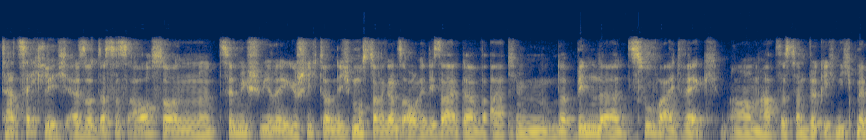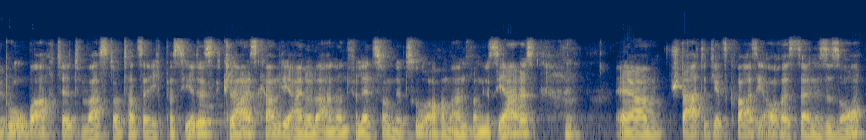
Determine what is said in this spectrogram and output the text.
tatsächlich. Also das ist auch so eine ziemlich schwierige Geschichte und ich muss dann ganz auch ehrlich sagen, da war ich im, oder bin da zu weit weg, ähm, habe das dann wirklich nicht mehr beobachtet, was dort tatsächlich passiert ist. Klar, es kamen die ein oder anderen Verletzungen dazu, auch am Anfang des Jahres. Er startet jetzt quasi auch erst seine Saison.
